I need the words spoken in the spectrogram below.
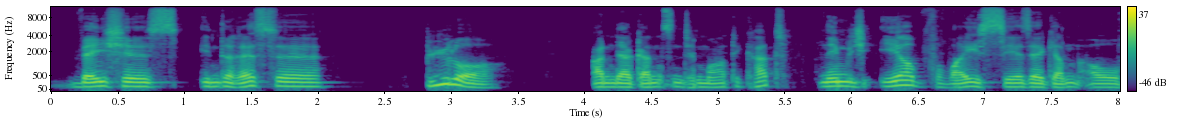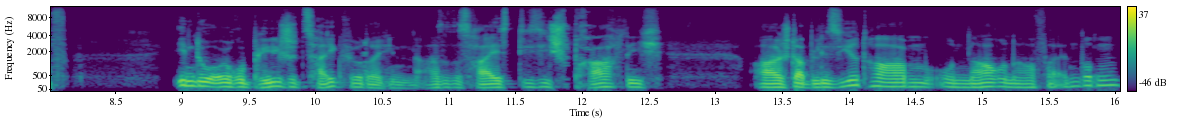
welches Interesse Bühler an der ganzen Thematik hat. Nämlich er verweist sehr, sehr gern auf indoeuropäische Zeigwörter hin. Also das heißt, die sich sprachlich äh, stabilisiert haben und nach und nach veränderten.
